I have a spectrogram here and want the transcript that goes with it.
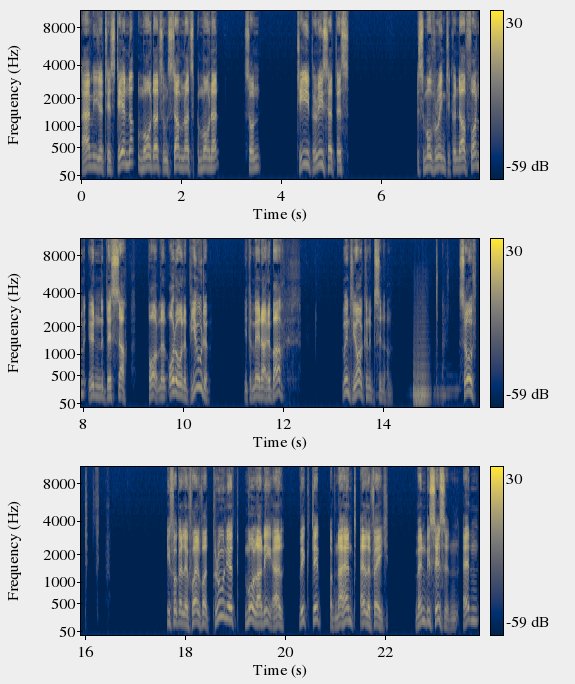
är till stenar och mårdar som samlats på månen som typ tio prissättes som offer inte kunde ha form under dessa farliga områden på jorden. Inte mer är det bara. Men inte jag kunde se den. Så får välja själv att pruniet målar ni är viktigt av närhand eller fej. Men besissen är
